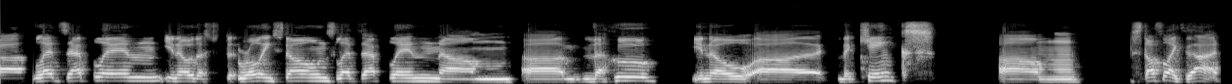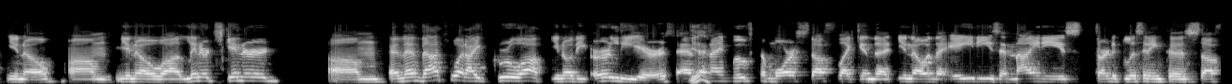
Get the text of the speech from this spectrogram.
uh, Led Zeppelin, you know, the St- Rolling Stones, Led Zeppelin, um, um, the Who, you know, uh, the Kinks, um, stuff like that. You know, um, you know, uh, Lynyrd Skynyrd. Um, and then that's what I grew up, you know, the early years. And Yeah. then I moved to more stuff like in the, you know, in the 80s and 90s, started listening to stuff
